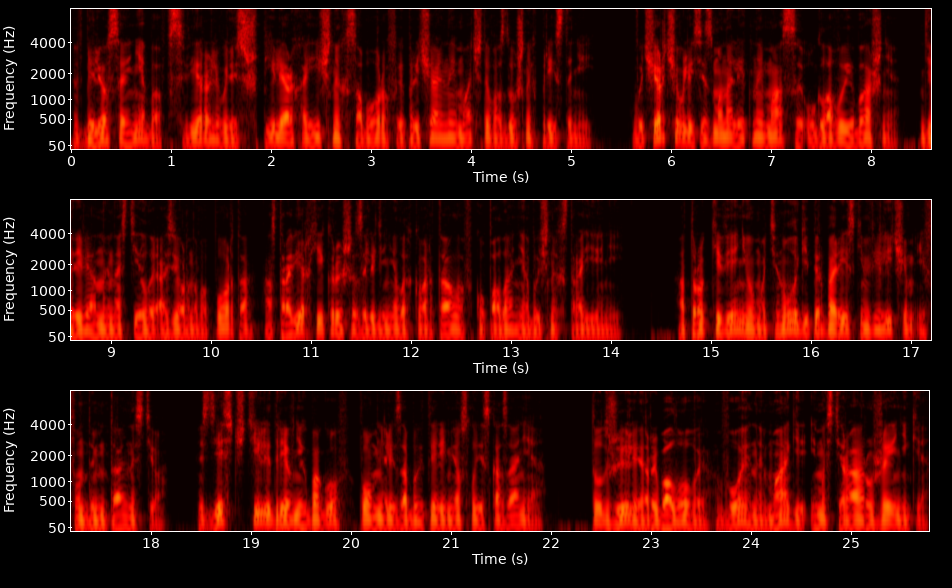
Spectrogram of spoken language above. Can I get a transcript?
В белесое небо всверливались шпили архаичных соборов и причальные мачты воздушных пристаней. Вычерчивались из монолитной массы угловые башни, деревянные настилы озерного порта, островерхие крыши заледенелых кварталов, купола необычных строений. От Рокки Вениума тянуло гиперборейским величием и фундаментальностью. Здесь чтили древних богов, помнили забытые ремесла и сказания. Тут жили рыболовы, воины, маги и мастера-оружейники.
